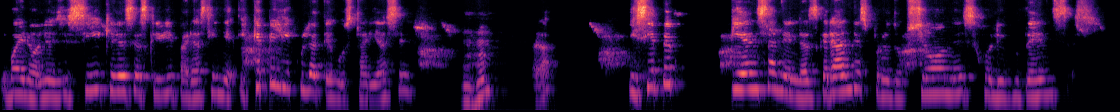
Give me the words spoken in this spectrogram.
Bueno, les dice, sí, quieres escribir para cine. ¿Y qué película te gustaría hacer? Y siempre piensan en las grandes producciones hollywoodenses.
